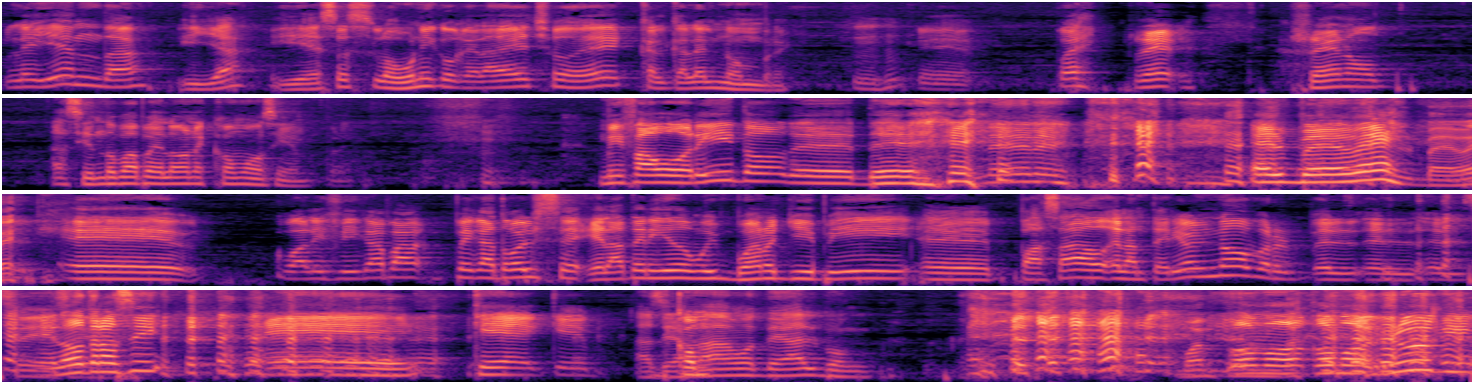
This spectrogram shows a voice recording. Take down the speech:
leyenda y ya. Y eso es lo único que él ha hecho es cargarle el nombre. Que, pues, Re- Renault haciendo papelones como siempre. Mi favorito de, de- el bebé. El bebé. Eh, cualifica para P14. Él ha tenido muy buenos GP eh, pasados. El anterior no, pero el, el- el- el otro sí. Eh, que, que Así com- hablábamos de álbum. Como, como rookie,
